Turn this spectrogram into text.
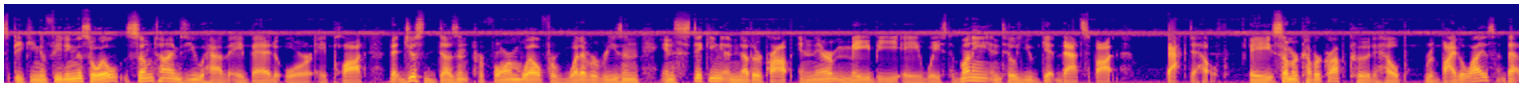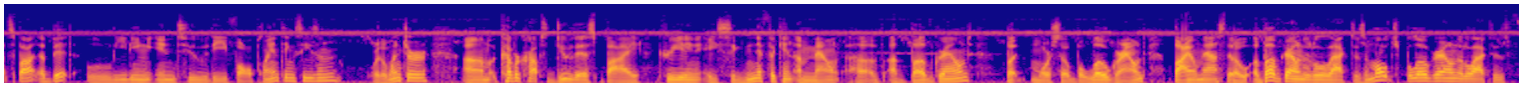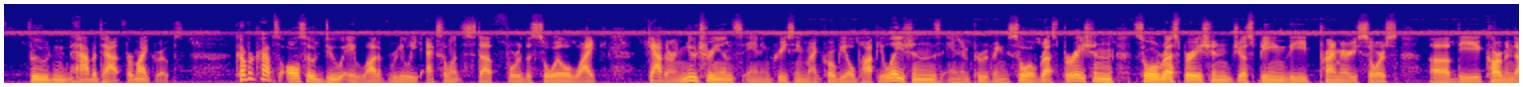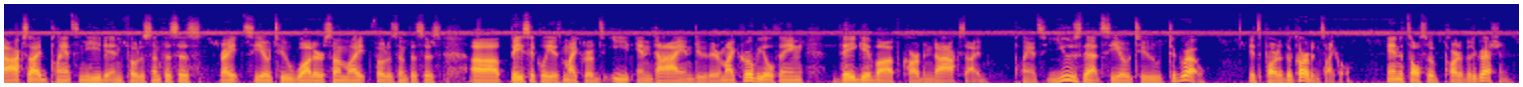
Speaking of feeding the soil, sometimes you have a bed or a plot that just doesn't perform well for whatever reason, and sticking another crop in there may be a waste of money until you get that spot back to health. A summer cover crop could help revitalize that spot a bit leading into the fall planting season or the winter. Um, cover crops do this by creating a significant amount of above ground but more so below ground biomass. So above ground it'll act as a mulch, below ground it'll act as food and habitat for microbes. Cover crops also do a lot of really excellent stuff for the soil like gathering nutrients and increasing microbial populations and improving soil respiration. Soil respiration just being the primary source of the carbon dioxide plants need in photosynthesis, right? CO2, water, sunlight, photosynthesis. Uh, basically, as microbes eat and die and do their microbial thing, they give off carbon dioxide. Plants use that CO2 to grow. It's part of the carbon cycle. And it's also part of a digression.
